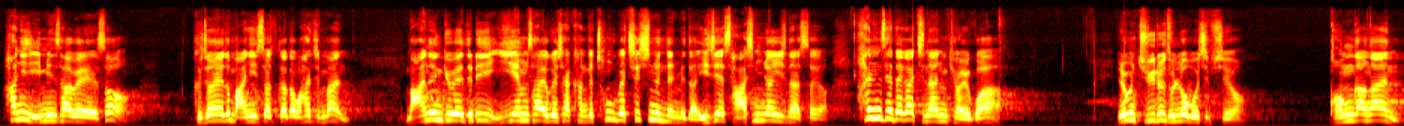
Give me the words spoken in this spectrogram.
한인 이민 사회에서 그 전에도 많이 있었다고 하지만 많은 교회들이 EM 사역을 시작한 게 1970년대입니다. 이제 40년이 지났어요. 한 세대가 지난 결과 여러분 주위를 둘러보십시오. 건강한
